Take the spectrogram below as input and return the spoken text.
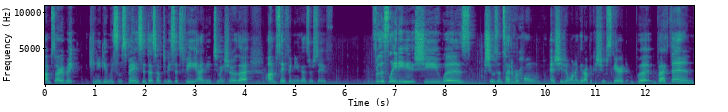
I'm sorry, but can you give me some space? It does have to be six feet. I need to make sure that I'm safe and you guys are safe for this lady, she was she was inside of her home and she didn't want to get out because she was scared. But back then,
